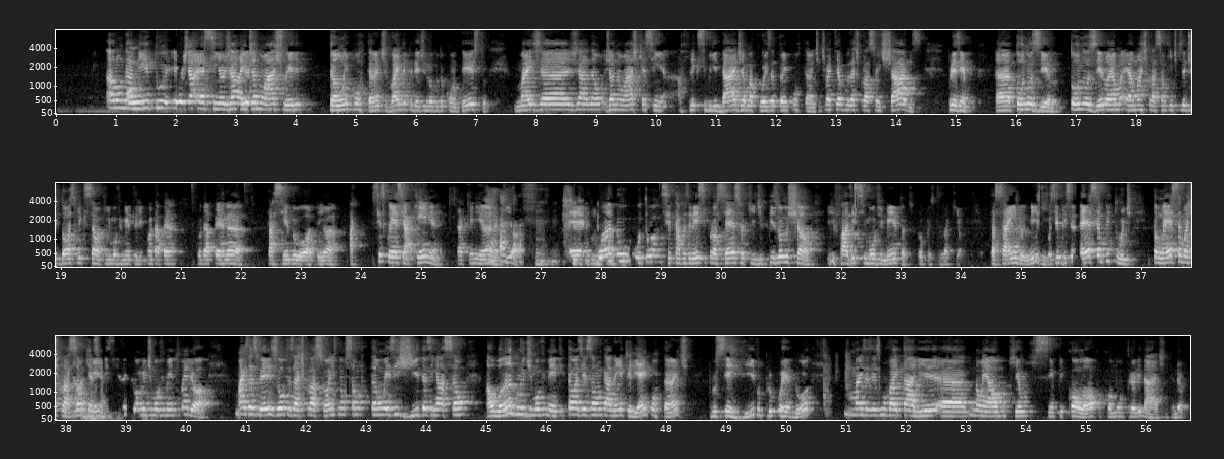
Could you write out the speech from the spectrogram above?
Alongamento, Ou... eu já, é assim, eu já, eu já não acho ele tão importante. Vai depender de novo do contexto, mas já, já, não, já não acho que assim a flexibilidade é uma coisa tão importante. A gente vai ter algumas articulações chaves, por exemplo, uh, tornozelo. Tornozelo é uma, é uma articulação que a gente precisa de dorsiflexão, aquele movimento ali quando a perna quando a perna está sendo, ó, tem a, a, vocês conhecem a Quênia? A keniana aqui, ó. É, quando o, você está fazendo esse processo aqui de pisou no chão, ele faz esse movimento aqui, opa, aqui, ó. Está saindo nisso, você precisa dessa amplitude. Então, essa é uma articulação que a gente precisa de um ângulo de movimento melhor. Mas, às vezes, outras articulações não são tão exigidas em relação ao ângulo de movimento. Então, às vezes, o alongamento ele é importante para o ser vivo, para o corredor, mas às vezes não vai estar ali, uh, não é algo que eu sempre coloco como prioridade, entendeu?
